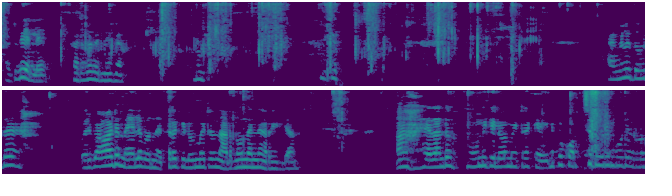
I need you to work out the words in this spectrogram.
കടുവയല്ലേ കടുവ തന്നെയല്ല ഞങ്ങൾ ഇതോടെ ഒരുപാട് മേലെ വന്നു എത്ര കിലോമീറ്റർ നടന്നു എന്ന് തന്നെ അറിയില്ല. ആ ഏതാണ്ട് മൂന്ന് കിലോമീറ്റർ ഒക്കെ ഇനിയിപ്പോൾ കുറച്ച് ദൂരം കൂടി ഉള്ളൂ.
